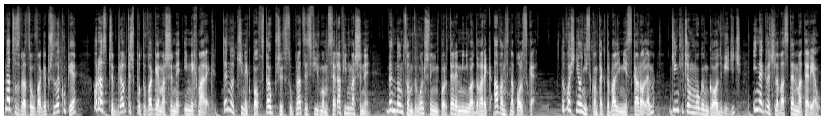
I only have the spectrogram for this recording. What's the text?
na co zwracał uwagę przy zakupie oraz czy brał też pod uwagę maszyny innych marek. Ten odcinek powstał przy współpracy z firmą Serafin Maszyny, będącą wyłącznym importerem mini ładowarek Avant na Polskę. To właśnie oni skontaktowali mnie z Karolem, dzięki czemu mogłem go odwiedzić i nagrać dla Was ten materiał.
